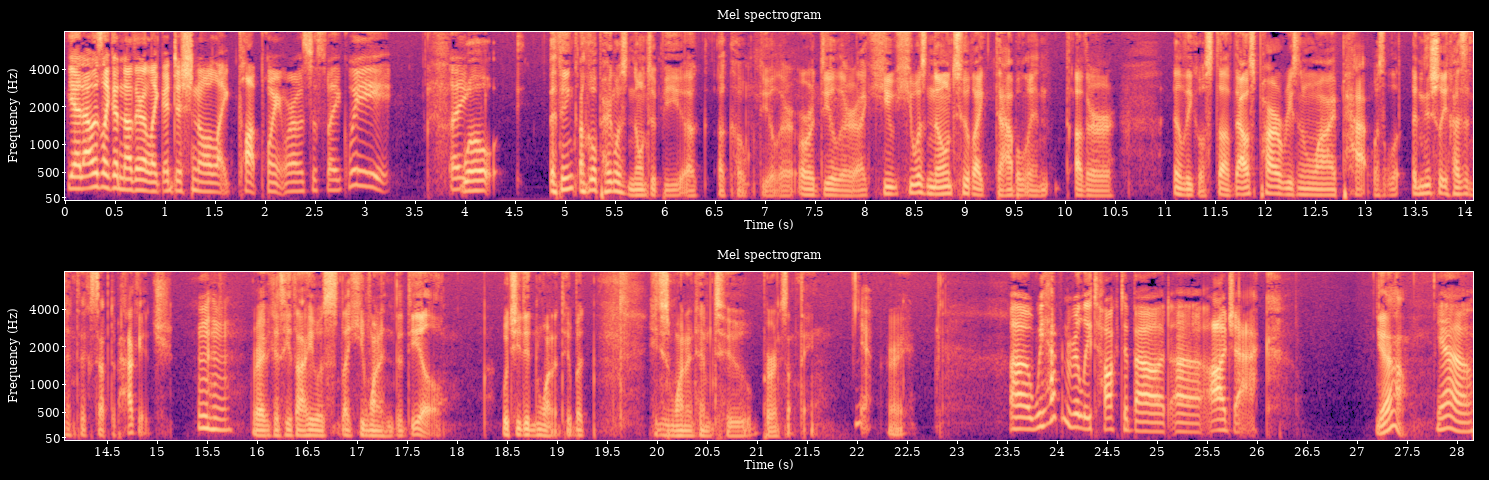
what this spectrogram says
yeah, that was like another like additional like plot point where I was just like, wait, like Well, I think Uncle Pang was known to be a, a coke dealer or a dealer. Like he he was known to like dabble in other illegal stuff. That was part of the reason why Pat was initially hesitant to accept the package, mm-hmm. right? Because he thought he was like he wanted to deal, which he didn't want to do, but he just wanted him to burn something, yeah. right? Uh, we haven't really talked about uh, Ajak. Yeah, Yeah,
